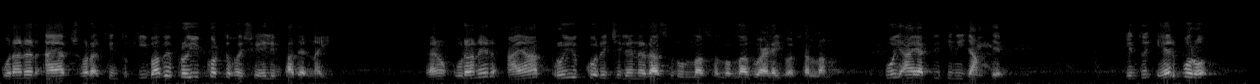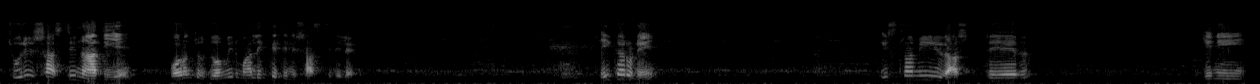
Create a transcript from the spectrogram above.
কোরআনের আয়াত সরা, কিন্তু কীভাবে প্রয়োগ করতে হয় সে এলিম তাদের নাই। কারণ কোরআনের আয়াত প্রয়োগ করেছিলেন রাসুল্লাহ সাল্লু আলাইসাল্লাম ওই আয়াতটি তিনি জানতেন। কিন্তু এরপরও চুরির শাস্তি না দিয়ে বরঞ্চ জমির মালিককে তিনি শাস্তি দিলেন। এই কারণে ইসলামী রাষ্ট্রের যিনি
